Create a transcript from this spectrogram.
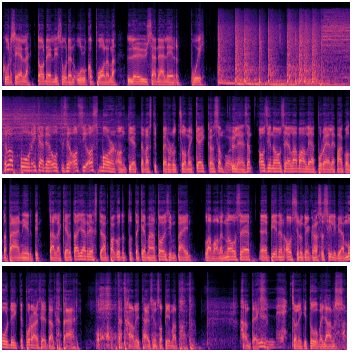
kun siellä todellisuuden ulkopuolella löysänä lerppui. Ja loppuun ikäviä uutisia. Osi Osborne on tiettävästi perunut Suomen keikkansa. Yleensä Osi nousee lavalle ja puree lepakolta pään irti. Tällä kertaa järjestäjä on pakotettu tekemään toisinpäin. Lavalle nousee eh, pienen Ossinuken kanssa Silvia Moodig ja puraisee tältä pään. Oho. Tämä oli täysin sopimatonta. Anteeksi. Se olikin Tuuve Jansson.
